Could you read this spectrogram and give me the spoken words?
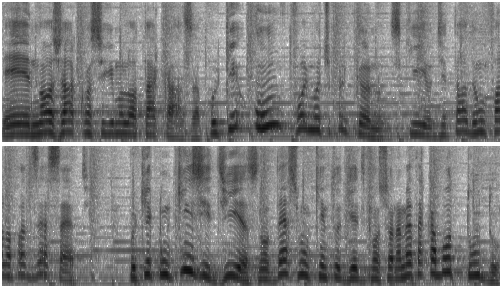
eh, nós já conseguimos lotar a casa, porque um foi multiplicando, diz que o ditado um fala para 17. Porque com 15 dias, no 15º dia de funcionamento, acabou tudo.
